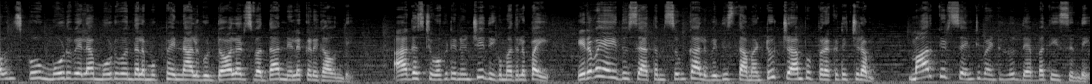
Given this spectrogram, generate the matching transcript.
ఔన్స్కు మూడు వేల మూడు వందల ముప్పై నాలుగు డాలర్స్ వద్ద నిలకడగా ఉంది. ఆగస్టు ఒకటి నుంచి దిగుమతులపై ఇరవై ఐదు శాతం సుంకాలు విధిస్తామంటూ ట్రంప్ ప్రకటించడం మార్కెట్ సెంటిమెంట్ను దెబ్బతీసింది.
